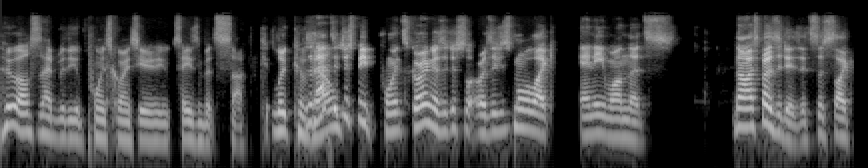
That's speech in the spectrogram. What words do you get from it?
who else has had really good point scoring se- season but sucked? Luke Covell. does it have to just be point scoring, or is it just, or is it just more like anyone that's? No, I suppose it is. It's just like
